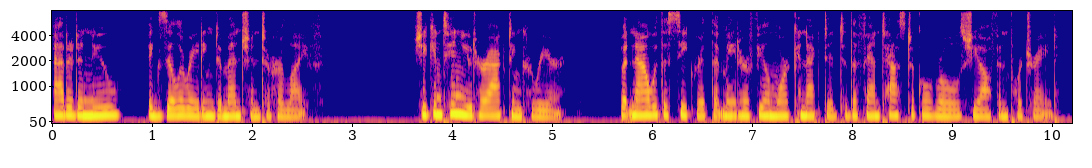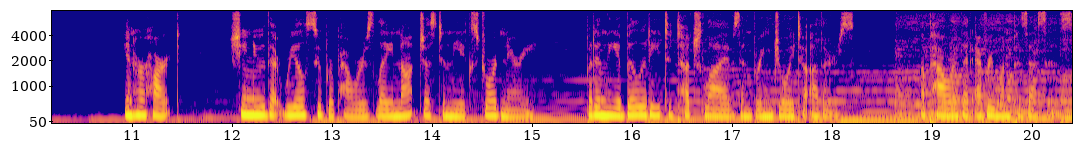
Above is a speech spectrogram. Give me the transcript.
added a new, exhilarating dimension to her life. She continued her acting career, but now with a secret that made her feel more connected to the fantastical roles she often portrayed. In her heart, she knew that real superpowers lay not just in the extraordinary, but in the ability to touch lives and bring joy to others, a power that everyone possesses.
